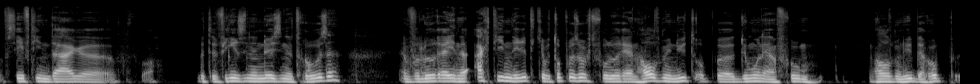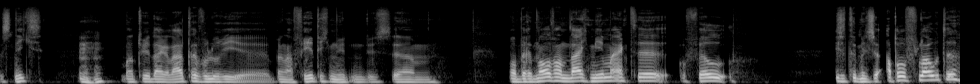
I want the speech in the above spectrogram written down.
of 17 dagen met de vingers in de neus in het roze. En verloor hij in de 18e rit, ik heb het opgezocht, verloor hij een half minuut op eh Dumoulin en Froome. Een half minuut Rob is niks. Mhm. Maar twee dagen later verloor hij bijna 40 minuten. Dus ehm, wat Bernal vandaag meemaakte, ofwel is het een beetje appelflauwte,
